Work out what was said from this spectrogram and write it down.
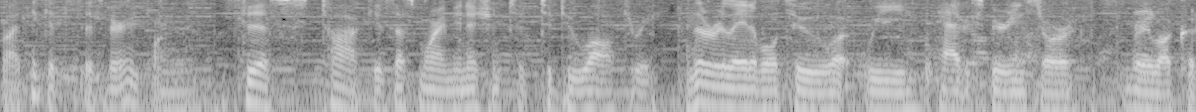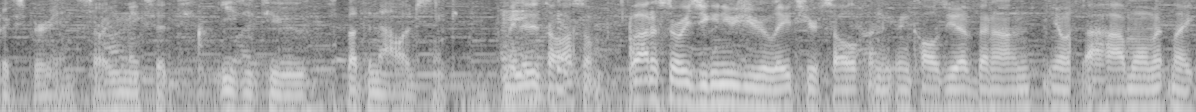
But I think it's it's very informative. This talk gives us more ammunition to, to do all three. They're relatable to what we have experienced or very well could experience. So it makes it easy to let the knowledge sink in. I mean, it's awesome. A lot of stories you can usually relate to yourself and, and, calls you have been on, you know, aha moment. Like,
